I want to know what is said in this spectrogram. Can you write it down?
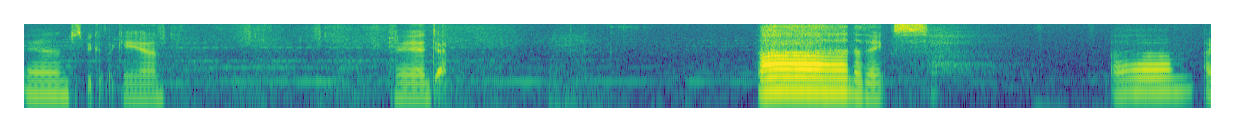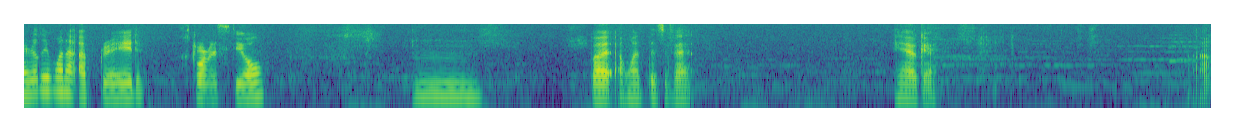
And just because I can. And dead. Uh, no thanks. Um, I really want to upgrade Storm of Steel. Mm, but I want this event. Yeah, okay. Oh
